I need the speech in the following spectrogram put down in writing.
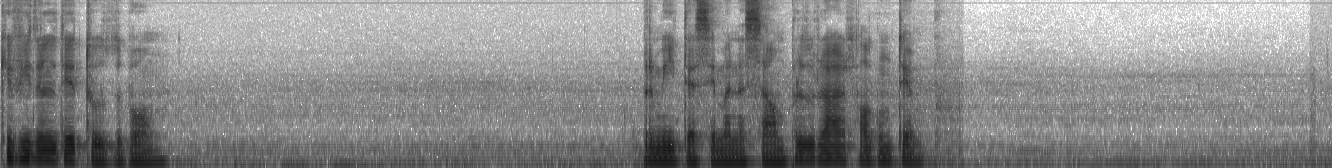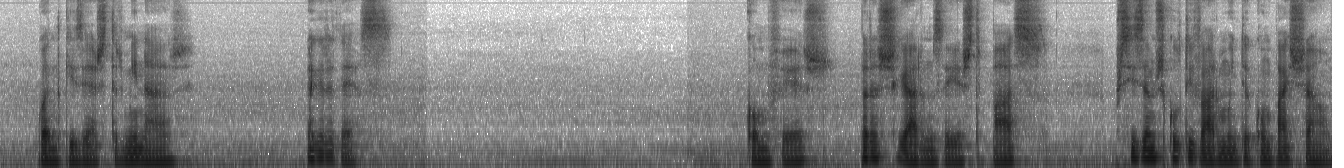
que a vida lhe dê tudo de bom. Permite essa emanação perdurar algum tempo. Quando quiseres terminar, agradece. Como vês, para chegarmos a este passo, precisamos cultivar muita compaixão.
